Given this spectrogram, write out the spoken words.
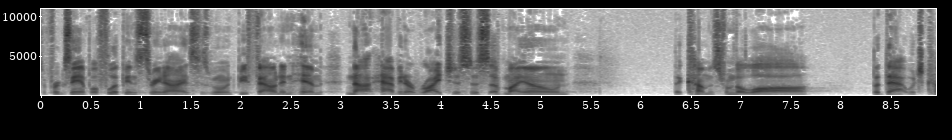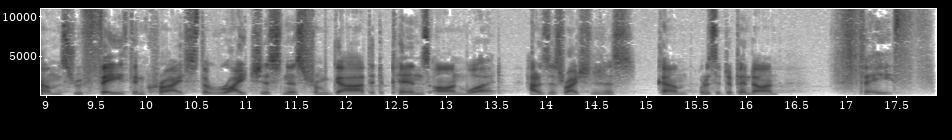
so, for example, Philippians 3 9 says, We want to be found in him, not having a righteousness of my own that comes from the law, but that which comes through faith in Christ, the righteousness from God that depends on what? How does this righteousness come? What does it depend on? Faith.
